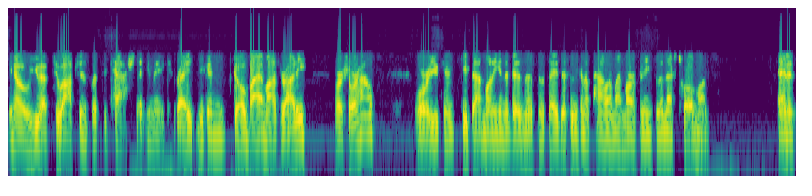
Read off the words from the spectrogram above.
you know, you have two options with the cash that you make, right? You can go buy a Maserati or a shore house, or you can keep that money in the business and say, this is going to power my marketing for the next 12 months. And it's,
